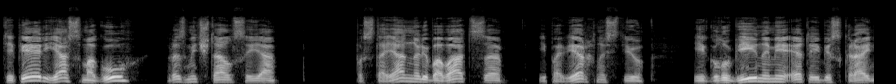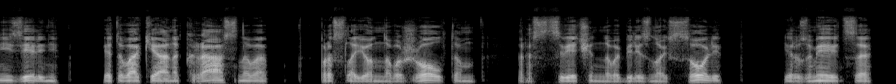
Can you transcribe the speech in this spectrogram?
Теперь я смогу, — размечтался я, — постоянно любоваться и поверхностью, и глубинами этой бескрайней зелени, этого океана красного, прослоенного желтым, расцвеченного белизной соли, и, разумеется,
